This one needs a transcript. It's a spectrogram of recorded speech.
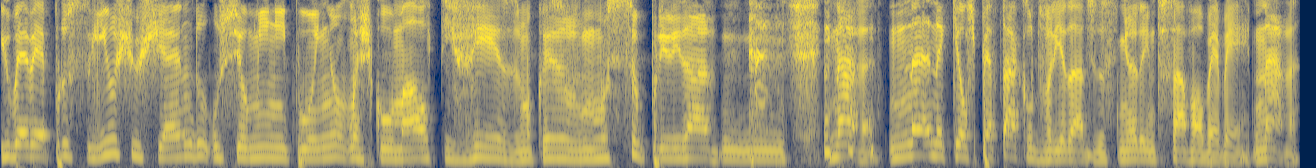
E o bebê prosseguiu chuchando o seu mini punho, mas com uma altivez, uma coisa, uma superioridade. hum, Nada. Na, naquele espetáculo de variedades da senhora interessava ao bebê. Nada.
